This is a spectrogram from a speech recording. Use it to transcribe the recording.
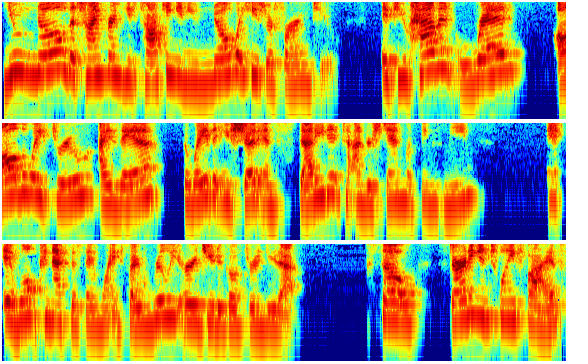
you know the time frame he's talking and you know what he's referring to. If you haven't read all the way through Isaiah the way that you should and studied it to understand what things mean, it won't connect the same way. So I really urge you to go through and do that. So starting in 25,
